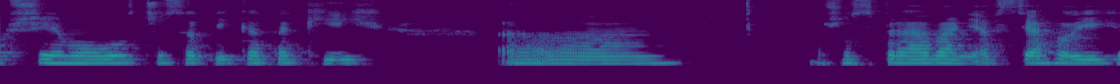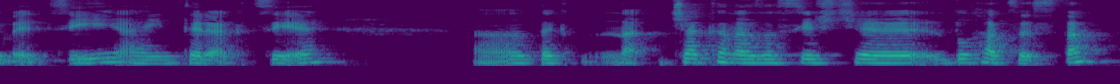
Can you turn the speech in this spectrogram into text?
lepšiemu, čo sa týka takých um, možno správania vzťahových vecí a interakcie, tak čaká nás asi ešte dlhá cesta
